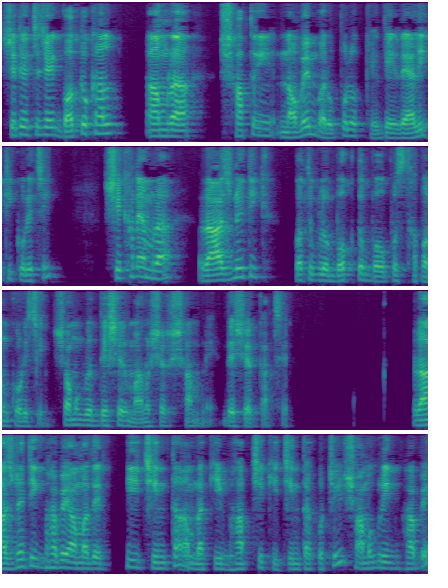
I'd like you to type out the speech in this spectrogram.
সেটি হচ্ছে যে গতকাল আমরা সাতই নভেম্বর উপলক্ষে যে র্যালিটি করেছি, সেখানে আমরা রাজনৈতিক কতগুলো বক্তব্য উপস্থাপন করেছি সমগ্র দেশের মানুষের সামনে, দেশের কাছে। রাজনৈতিকভাবে আমাদের কি চিন্তা, আমরা কি ভাবছি, কি চিন্তা করছি, সামগ্রিকভাবে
